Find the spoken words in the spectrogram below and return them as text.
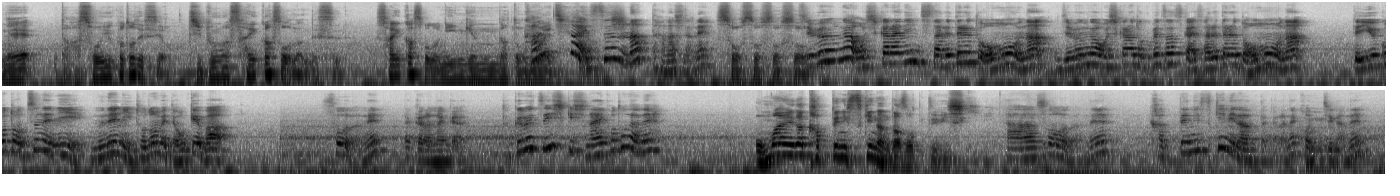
ねだからそういうことですよ。自分は最下層なんです。最下層の人間だと思え勘違いすんなって話だね。そうそうそうそう。自分が推しから認知されてると思うな。自分が推しから特別扱いされてると思うな。っていうことを常に胸に留めておけばそうだね。だからなんか特別意識しないことだね。お前が勝手に好きなんだぞっていう意識。ああそうだね。勝手に好きになったからねこっちがね、はあ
